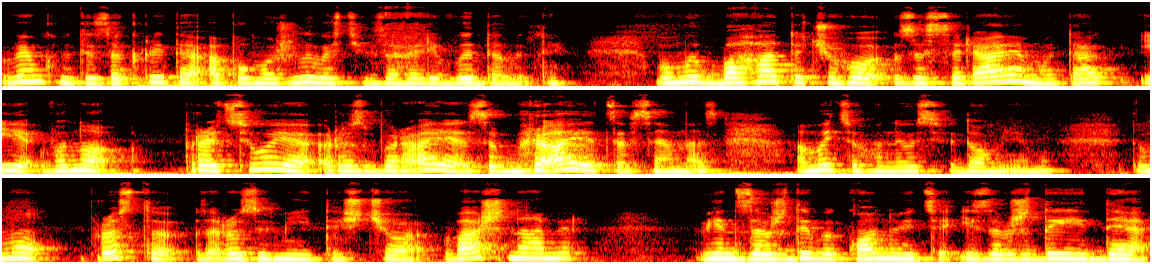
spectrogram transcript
Вимкнути, закрити, а по можливості взагалі видалити. Бо ми багато чого засиряємо, так, і воно працює, розбирає, забирає це все в нас, а ми цього не усвідомлюємо. Тому просто розумійте, що ваш намір він завжди виконується і завжди йде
